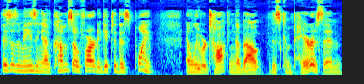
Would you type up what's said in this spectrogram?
this is amazing. I've come so far to get to this point." And we were talking about this comparison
